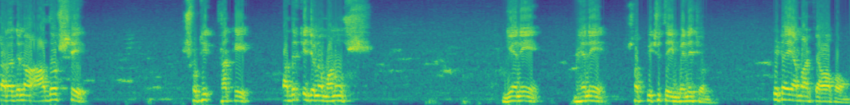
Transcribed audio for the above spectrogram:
তারা যেন আদর্শে সঠিক থাকে, তাদেরকে যেন মানুষ জ্ঞানে, ধ্যানে সব কিছুতেই মেনে চলে। এটাই আমার চাওয়া পাওয়া।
